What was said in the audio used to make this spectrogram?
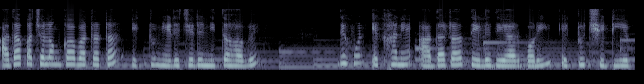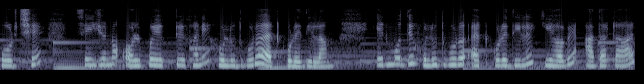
আদা, কাঁচা লঙ্কা বাটাটা একটু নেড়ে চেড়ে নিতে হবে। দেখুন, এখানে আদাটা তেলে দেওয়ার পরই একটু ছিটিয়ে পড়ছে, সেই জন্য অল্প একটু এখানে হলুদ গুঁড়ো অ্যাড করে দিলাম। এর মধ্যে হলুদ গুঁড়ো অ্যাড করে দিলে কি হবে? আদাটা আর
